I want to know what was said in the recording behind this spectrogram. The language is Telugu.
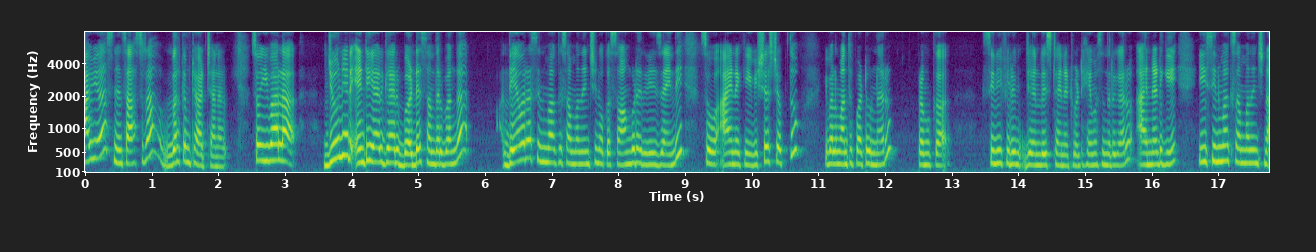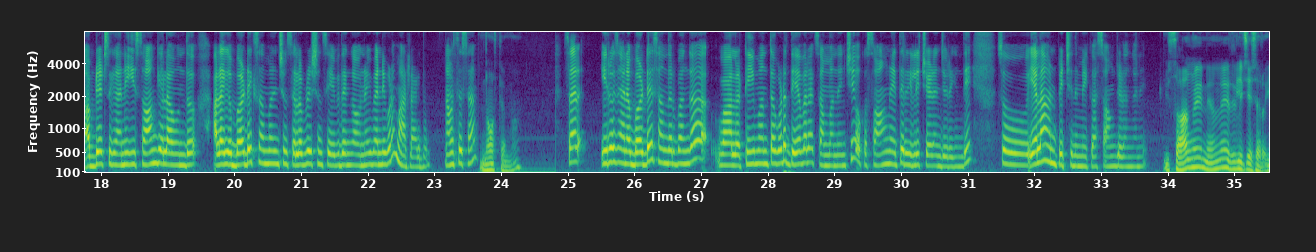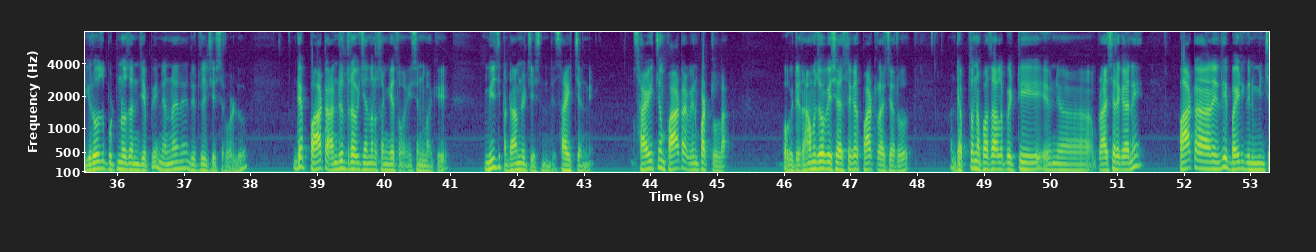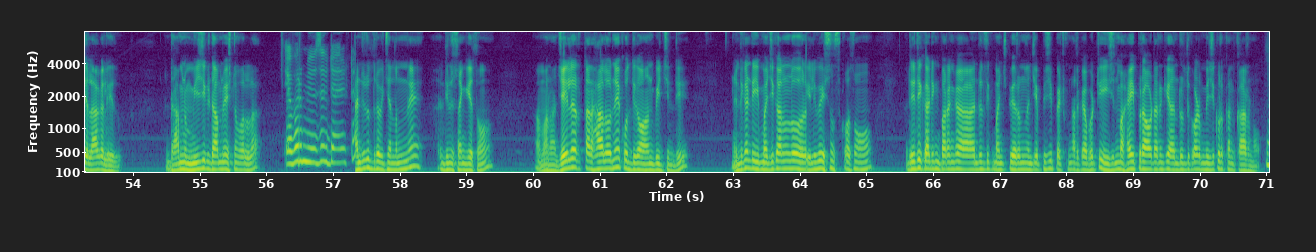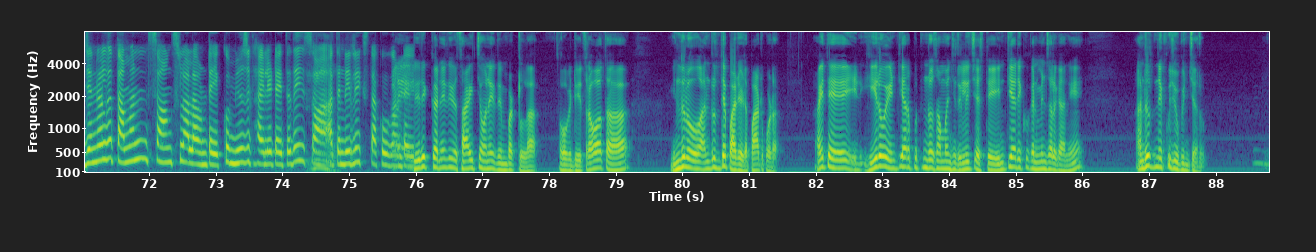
హాయ్ వ్యూయర్స్ నేను Shastra. Welcome to our channel so ఇవాళ జూనియర్ ఎన్టీఆర్ గారి బర్త్డే సందర్భంగా దేవర సినిమాకి సంబంధించిన ఒక సాంగ్ కూడా రిలీజ్ అయింది. సో ఆయనకి విషెస్ చెప్తూ ఇవాళ మనతో పాటు ఉన్నారు ప్రముఖ సినీ ఫిలిం జర్నలిస్ట్ అయినటువంటి హేమసుందర్ గారు. ఆయన అడిగి ఈ సినిమాకి సంబంధించిన అప్డేట్స్ కానీ ఈ సాంగ్ ఎలా ఉందో అలాగే బర్త్డేకి సంబంధించిన సెలబ్రేషన్స్ ఏ విధంగా ఉన్నాయో ఇవన్నీ కూడా మాట్లాడదాం. నమస్తే సార్ నమస్తే అమ్మా. సార్ ఈరోజు ఆయన బర్త్డే సందర్భంగా వాళ్ళ టీం అంతా కూడా దేవరాకి సంబంధించి ఒక సాంగ్ని అయితే రిలీజ్ చేయడం జరిగింది. సో ఎలా అనిపించింది మీకు ఆ సాంగ్ చూడంగానే? ఈ సాంగ్ నిన్ననే రిలీజ్ చేశారు. ఈరోజు రోజు పుట్టినరోజు అని చెప్పి నిన్ననే రిలీజ్ చేశారు వాళ్ళు. అంటే పాట అనిరుద్ధ్ రవిచంద్ర సంగీతం ఈ సినిమాకి మ్యూజిక్ డామినేట్ చేసింది సాహిత్యాన్ని. సాహిత్యం పాట వినపట్ల. ఒకటి రామజోగి శాస్త్రి గారు పాట రాశారు. డెప్త్ ఉన్న పదాలు పెట్టి రాశారు కానీ పాట అనేది బయటకు వినిపించేలాగా లేదు. డామినే మ్యూజిక్ డామినేషన్ వల్ల ఎవరు మ్యూజిక్ డైరెక్టర్? అనిరుద్ధ్ రవిచంద్రనే దీని సంగీతం. మన జైలర్ తరహాలోనే కొద్దిగా అనిపించింది. ఎందుకంటే ఈ మధ్యకాలంలో ఎలివేషన్స్ కోసం రీ రికార్డింగ్ పరంగా అనిరుద్ధికి మంచి పేరు ఉందని చెప్పేసి పెట్టుకున్నారు కాబట్టి ఈ సినిమా హైప్ రావడానికి అనిరుద్ధ్ కూడా మ్యూజిక్ కూడా కొంత కారణం. జనరల్గా తమన్ సాంగ్స్లో అలా ఉంటాయి. ఎక్కువ మ్యూజిక్ హైలైట్ అవుతుంది అతని లిరిక్స్ తక్కువగా ఉంటాయి. లిరిక్ అనేది సాహిత్యం అనేది వినపట్ల ఒకటి. తర్వాత ఇందులో అనిరుద్ధే పాడాడు పాట కూడా. అయితే హీరో ఎన్టీఆర్ పుట్టినరోజు సంబంధించి రిలీజ్ చేస్తే ఎన్టీఆర్ ఎక్కువ కనిపించాలి కానీ అనిరుద్ధ్ని ఎక్కువ చూపించారు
